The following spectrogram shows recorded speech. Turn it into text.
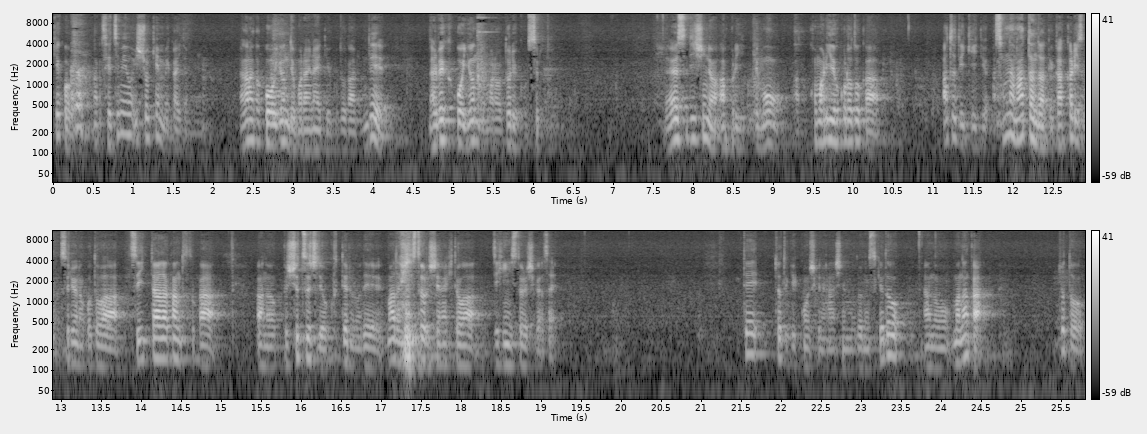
結構なんか説明を一生懸命書いてもなかなかこう読んでもらえないということがあるんでなるべくこう読んでもらう努力をすると。ISDC のアプリでもあ困りどころとか後で聞いてあそんなのあったんだってがっかりするようなことは Twitter アカウントとかあのプッシュ通知で送ってるのでまだインストールしてない人はぜひインストールしてください。でちょっと結婚式の話に戻るんですけどあの、まあ、なんかちょっと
